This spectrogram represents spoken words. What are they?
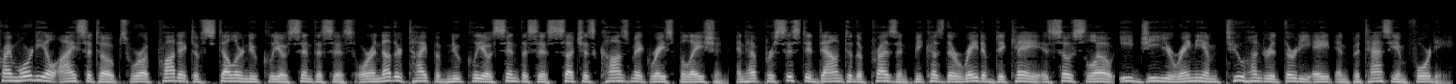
Primordial isotopes were a product of stellar nucleosynthesis or another type of nucleosynthesis such as cosmic ray spallation, and have persisted down to the present because their rate of decay is so slow e.g. uranium-238 and potassium-40.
